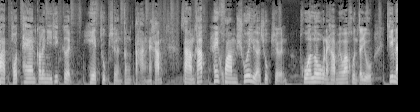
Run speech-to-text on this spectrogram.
บัตรทดแทนกรณีที่เกิดเหตุฉุกเฉินต่างๆนะครับ 3. ครับให้ความช่วยเหลือฉุกเฉินทั่วโลกนะครับ ไม่ว่าคุณจะอยู่ที่ไหน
